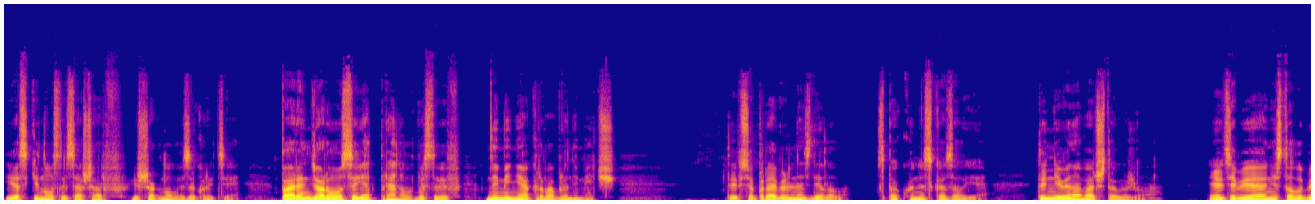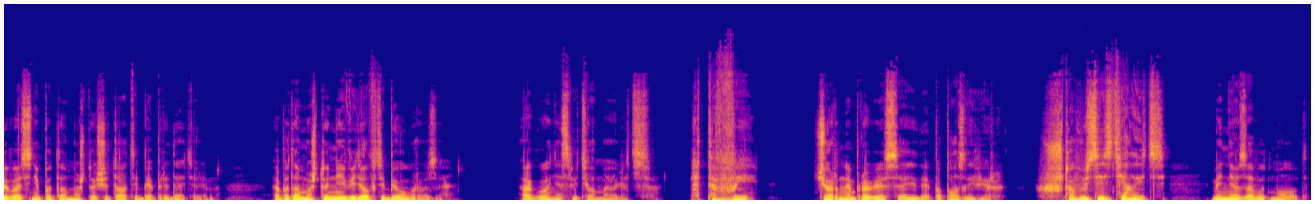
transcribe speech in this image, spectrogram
Я скинул с лица шарф и шагнул из укрытия. Парень дернулся и отпрянул, выставив на меня окровавленный меч. — Ты все правильно сделал, — спокойно сказал я. — Ты не виноват, что выжил. Я тебя не стал убивать не потому, что считал тебя предателем, а потому, что не видел в тебе угрозы. Огонь осветил мое лицо. — Это вы? Черные брови Саида поползли вверх. «Что вы здесь делаете?» «Меня зовут Молот.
